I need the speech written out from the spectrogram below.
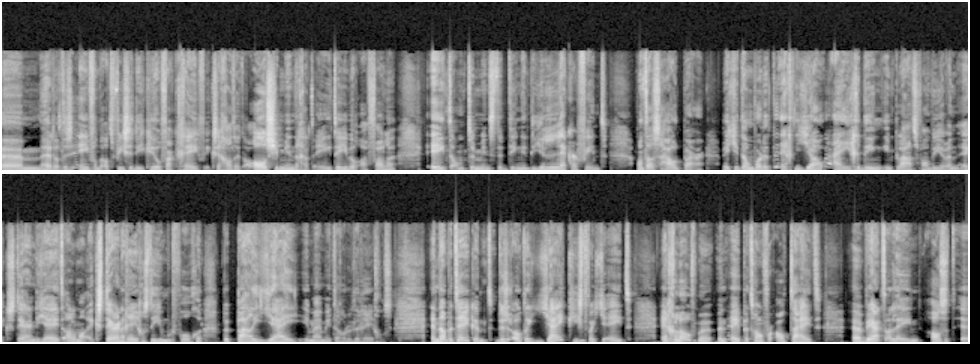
Hè, dat is een van de adviezen die ik heel vaak geef. Ik zeg altijd: als je minder gaat eten, je wil afvallen, eet dan tenminste dingen die je lekker vindt. Want dat is houdbaar. Weet je, dan wordt het echt jouw eigen ding. In plaats van weer een extern dieet, allemaal externe regels die je moet volgen, bepaal jij in mijn methode de regels. En dat betekent dus ook dat jij kiest wat je eet. En geloof me, een eetpatroon voor altijd uh, werkt alleen als het, uh,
